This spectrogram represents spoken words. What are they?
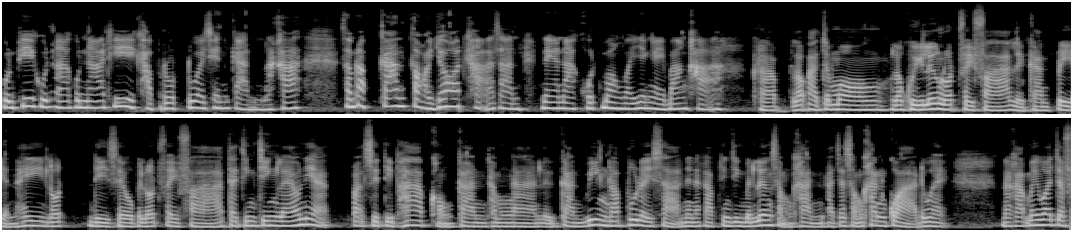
คุณพี่คุณอาคุณน้าที่ขับรถด้วยเช่นกันนะคะสำหรับการต่อยอดค่ะอาจารย์ ในอนาคตมองไว้ยังไงบ้างคะครับเราอาจจะมองเราคุยเรื่องรถไฟฟ้าหรือการเปลี่ยนให้รถดีเซลเป็นรถไฟฟ้า แต่จริง ๆ แล้วเนี่ย ประสิทธิภาพของการทำงาน หรือการวิ่งรับผู้โดยสารเนี่ยนะครับ จริง ๆ เป็นเรื่องสำคัญ อาจจะสำคัญกว่าด้วยนะครับ ไม่ว่าจะไฟ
